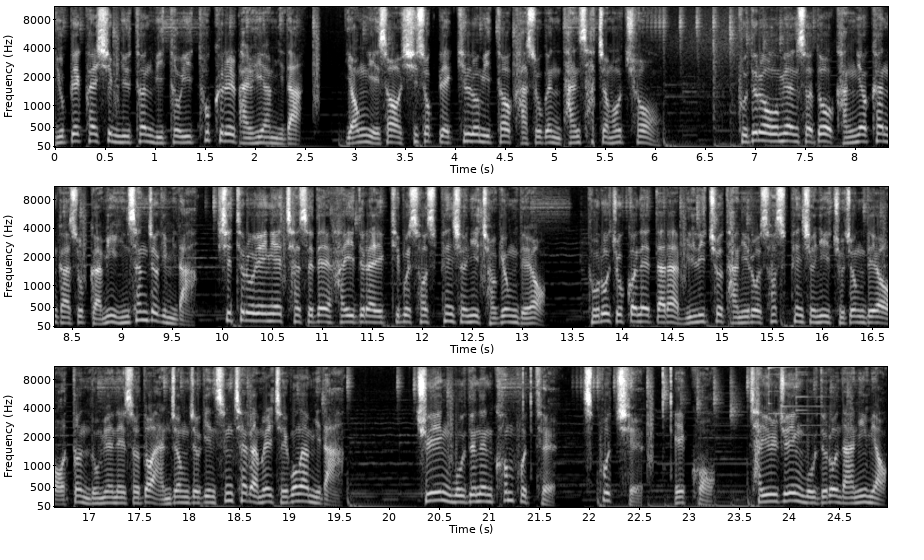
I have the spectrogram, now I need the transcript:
680Nm의 토크를 발휘합니다. 0에서 시속 100km 가속은 단 4.5초. 부드러우면서도 강력한 가속감이 인상적입니다. 시트로행의 차세대 하이드라액티브 서스펜션이 적용되어 도로 조건에 따라 밀리초 단위로 서스펜션이 조정되어 어떤 노면에서도 안정적인 승차감을 제공합니다. 주행 모드는 컴포트, 스포츠, 에코, 자율주행 모드로 나뉘며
